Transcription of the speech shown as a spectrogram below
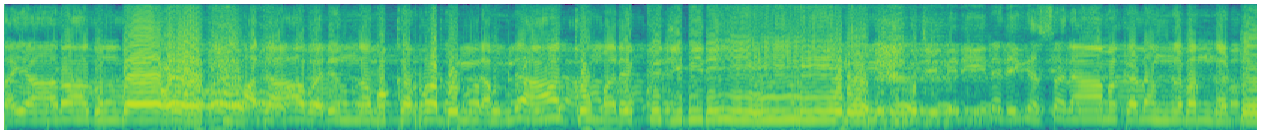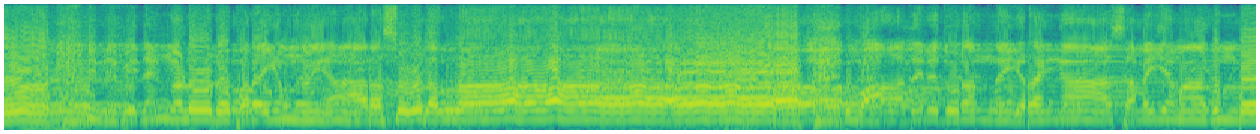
തയ്യാറാകുമ്പോ അതാ വരുന്ന അലിഹസലാം കടന്നു വന്നിട്ട് നബി പറയുന്നു യാ റസൂലല്ലാ വാതിൽ തുറന്ന് ഇറങ്ങാ സമയമാകുമ്പോ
